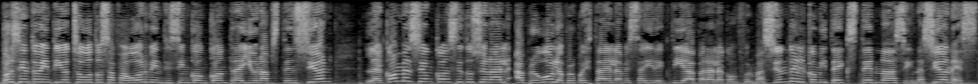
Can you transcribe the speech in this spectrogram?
Por 128 votos a favor, 25 en contra y una abstención, la Convención Constitucional aprobó la propuesta de la mesa directiva para la conformación del Comité Externo de Asignaciones.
